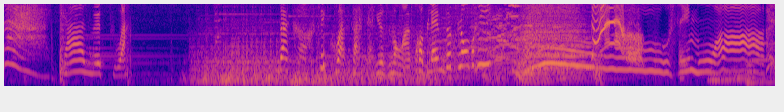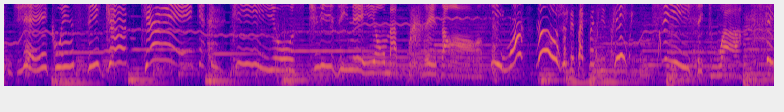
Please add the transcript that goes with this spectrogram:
Ah, calme-toi. D'accord, c'est quoi ça, sérieusement Un problème de plomberie? Oh, c'est moi, J. Quincy Cupcake, qui ose cuisiner en ma présence. Qui, moi Non, je fais pas de pâtisserie. Si, c'est toi, c'est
